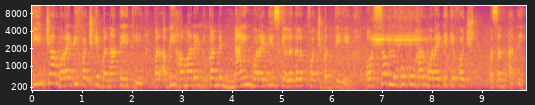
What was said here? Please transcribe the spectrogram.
तीन चार वैरायटी फच के बनाते थे पर अभी हमारे दुकान में नाइन वैरायटीज़ के अलग अलग फच बनते हैं और सब लोगों को हर वैरायटी के फच पसंद आते हैं।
